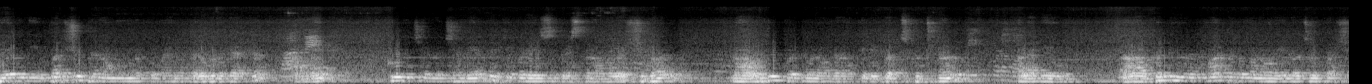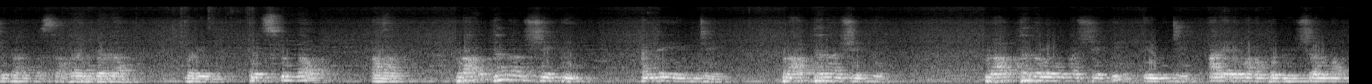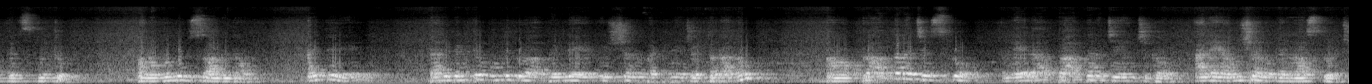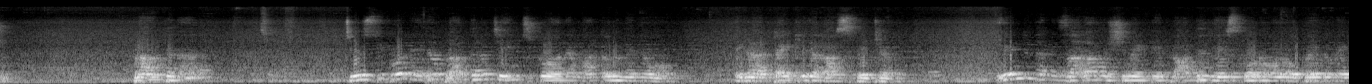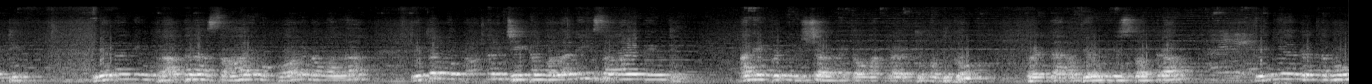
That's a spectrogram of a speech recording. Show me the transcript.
దేవుని పరిశుద్ధ నామములకు మేము కలుగును ఆమేన్. కూడి చేయవచ్చు మీ అందరికీ కూడా యేసుక్రీస్తు నామములో శుభాలు. నా హృదయపూర్వకమైన వందనాలు తెలియపరచుకుంటున్నాను. అలాగే కొన్ని మాటలు మనం ఈరోజు పరిశుద్ధాత్మ సహాయం ద్వారా మరి తెలుసుకుందాం. ఆ, ప్రార్థనా శక్తి అంటే ఏమిటి? ప్రార్థనా శక్తి. ప్రార్థనలో ఉన్న శక్తి ఏమిటి అనేది మనం కొన్ని విషయాలు మనం తెలుసుకుంటూ మనం ముందుకు సాగుదాం. అయితే దానికంటే ముందుకు వెళ్ళే విషయాన్ని బట్టి నేను చెప్తున్నాను. ఆ, ప్రార్థన చేసుకో లేదా ప్రార్థన చేయించుకో అనే అంశాలు నేను రాసుకోవచ్చు ప్రార్థన చేసుకో లేదా ప్రార్థన చేయించుకో అనే మాటలు నేను ఇక్కడ టైటిల్గా రాసి పెట్టాను. ఏంటి దాని సారాంశం ఏంటి? ప్రార్థన చేసుకోవడం వల్ల ఉపయోగం ఏంటి? లేదా నీవు ప్రార్థన సహాయం కోరడం వల్ల ఇతరులు ప్రార్థన చేయడం వల్ల నీకు సహాయం ఏంటి అనే కొన్ని విషయాలు మీతో మాట్లాడుతూ ముందుకు వెళ్తాను. దేవునికి స్తోత్రం. ఇర్మియా గ్రంథము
